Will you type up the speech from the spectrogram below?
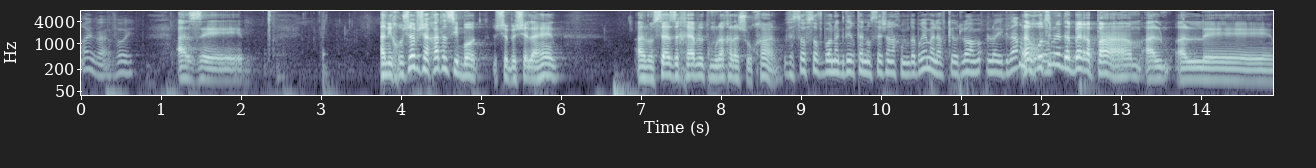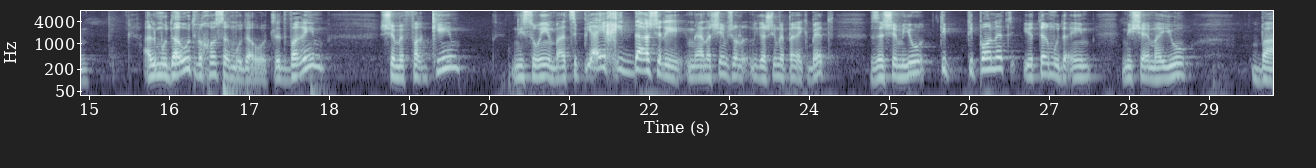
אוי ואבוי. אז אה, אני חושב שאחת הסיבות שבשלהן הנושא הזה חייב להיות מונח על השולחן, וסוף סוף בוא נגדיר את הנושא שאנחנו מדברים עליו, כי עוד לא, לא הגדרנו אנחנו אותו. רוצים לדבר הפעם על, על, אה, על מודעות וחוסר מודעות לדברים שמפרקים נישואים. והציפייה היחידה שלי מאנשים שניגשים לפרק ב' זה שהם יהיו טיפ, טיפונת יותר מודעים משהם היו ב,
